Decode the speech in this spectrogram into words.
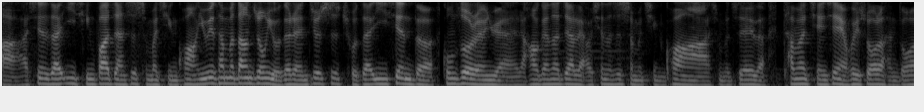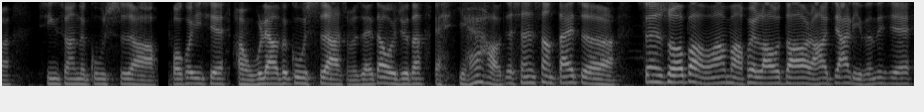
啊，现在疫情发展是什么情况？因为他们当中有的人就是处在一线的工作人员，然后跟大家聊现在是什么情况啊，什么之类的。他们前线也会说了很多心酸的故事啊，包括一些很无聊的故事啊，什么之类。但我觉得，哎，也还好，在山上待着，虽然说爸爸妈妈会唠叨，然后家里的那些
